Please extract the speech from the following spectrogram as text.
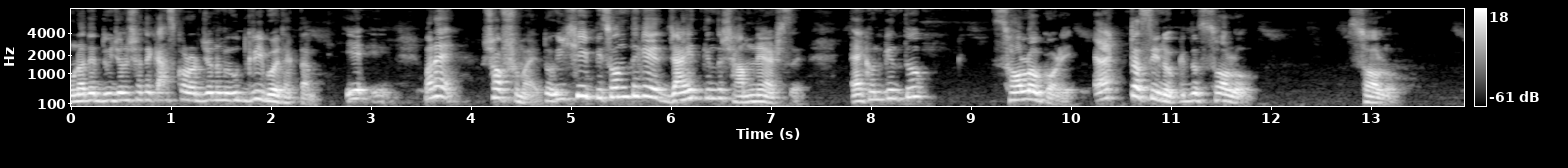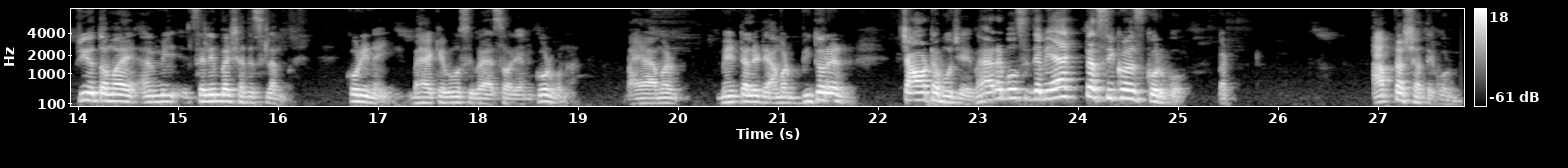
ওনাদের দুইজনের সাথে কাজ করার জন্য আমি উদ্গ্রীব হয়ে থাকতাম। এ মানে সব সময়, তো সেই পিছন থেকে জাহিদ কিন্তু সামনে আসছে। এখন কিন্তু সলো করে, একটা সিনও কিন্তু সলো সলো প্রিয়তমায় আমি সেলিম ভাইয়ের সাথে ছিলাম, করি নাই। ভাইয়াকে বলছি, ভাইয়া সরি আমি করব না। ভাইয়া আমার মেন্টালিটি আমার ভিতরের চাওয়াটা বোঝে। ভাইয়ারে বলছি যে আমি একটা সিকোয়েন্স করব বাট আপনার সাথে করব,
